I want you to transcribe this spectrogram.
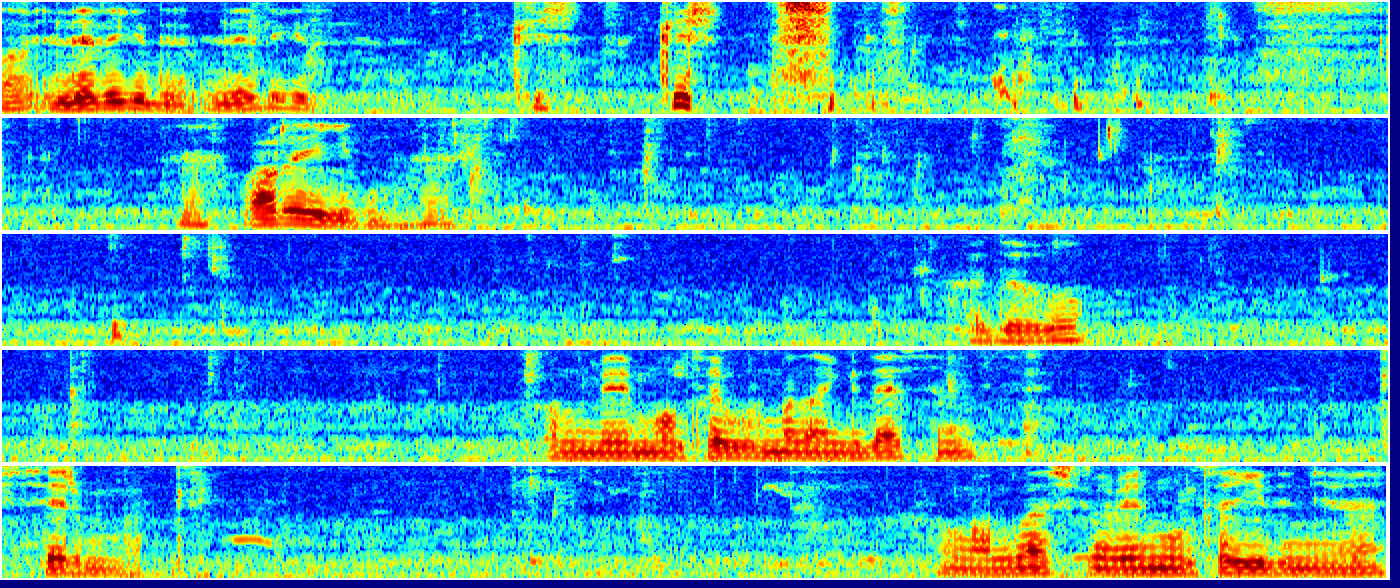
Lan ileri gidin ileri gidin. Kışt kışt. Oraya gidin. Heh. Hadi oğlum. Oğlum benim oltaya vurmadan giderseniz küserim bak. Allah aşkına benim oltaya gidin ya.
